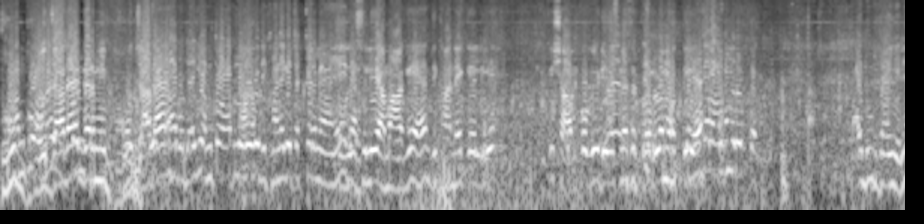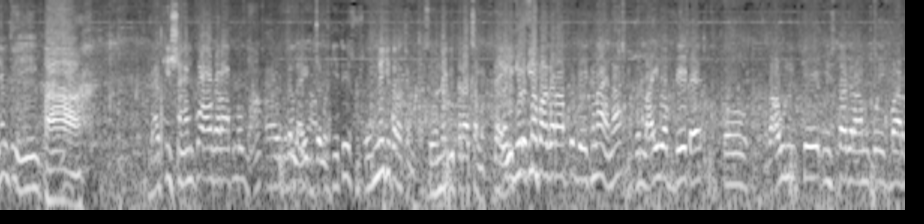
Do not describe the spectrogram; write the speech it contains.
धूप बहुत ज़्यादा है गर्मी बहुत ज़्यादा है। हो जाएगी। हम तो आप लोगों को दिखाने के चक्कर में आए हैं तो इसलिए हम आगे हैं दिखाने के लिए क्योंकि शाम को वीडियोस में फिर प्रॉब्लम होती है। हैं कर। भाई दूर जाएँगे नहीं हम तो यहीं हाँ। बाकी शाम को अगर आप लोग यहाँ आओगे लाइट जल की तो सोने की तरह चमका सोने की तरह चमकता है। ये ये सब अगर आपको देखना है ना जो लाइव अपडेट है तो राहुल के इंस्टाग्राम को एक बार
